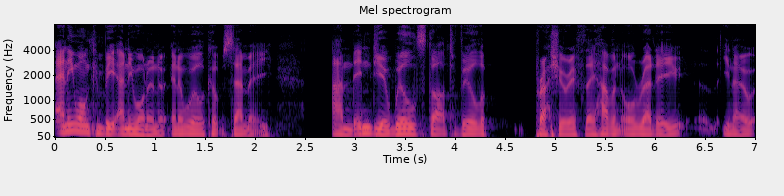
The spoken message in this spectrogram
anyone can beat anyone in a, in a World Cup semi, and India will start to feel the pressure if they haven't already. You know,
